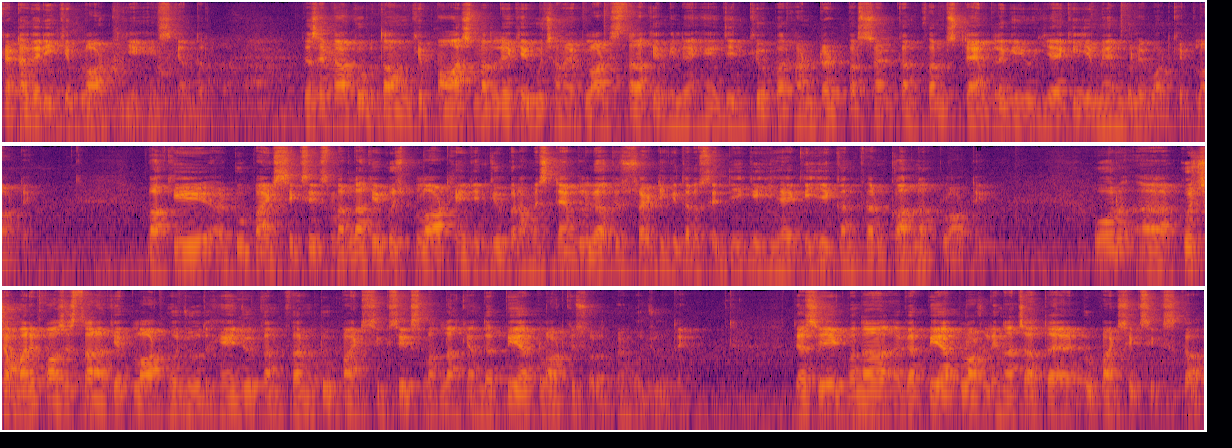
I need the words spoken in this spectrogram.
कैटागरी के प्लाट दिए हैं इसके अंदर। जैसे मैं आपको बताऊँ कि पाँच मरले के कुछ हमें प्लाट इस तरह के मिले हैं जिनके ऊपर हंड्रेड परसेंट कन्फर्म स्टैंप लगी हुई है कि ये मेन बुलेवार्ड के प्लाट हैं। बाकी टू पॉइंट सिक्स सिक्स मरला के कुछ प्लाट हैं जिनके ऊपर हमें स्टैंप लगा के सोसाइटी की तरफ़ से दी गई है कि ये कन्फर्म कॉर्नर प्लाट हैं। और आ, कुछ हमारे पास इस तरह के प्लाट मौजूद हैं जो confirm two point six six marla के अंदर पेयर प्लाट की सूरत में मौजूद हैं। जैसे एक बंदा अगर पेयर प्लाट लेना चाहता है टू पॉइंट सिक्स सिक्स का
